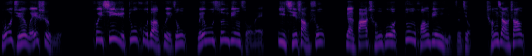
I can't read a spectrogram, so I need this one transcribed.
夺爵为世武。会西域都护段惠宗为乌孙兵所为，议其上书，愿发城郭敦煌兵以自救。丞相商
